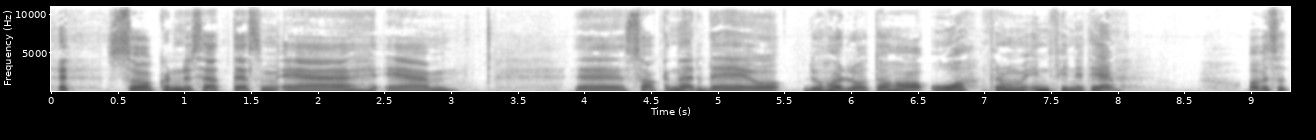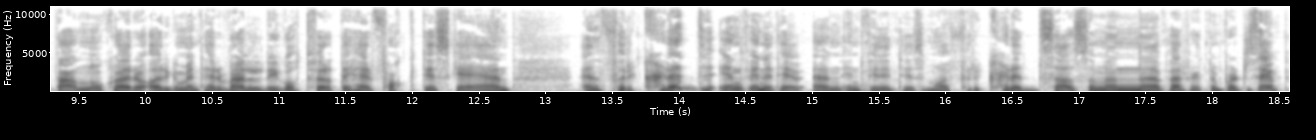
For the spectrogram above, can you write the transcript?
så kan du si at det som er, er eh, saken der, det er jo Du har lov til å ha å framom infinitiv. Og hvis at jeg nå klarer å argumentere veldig godt for at det her faktisk er en, en forkledd infinitiv, en infinitiv som har forkledd seg som en perfekt perfektum particip,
